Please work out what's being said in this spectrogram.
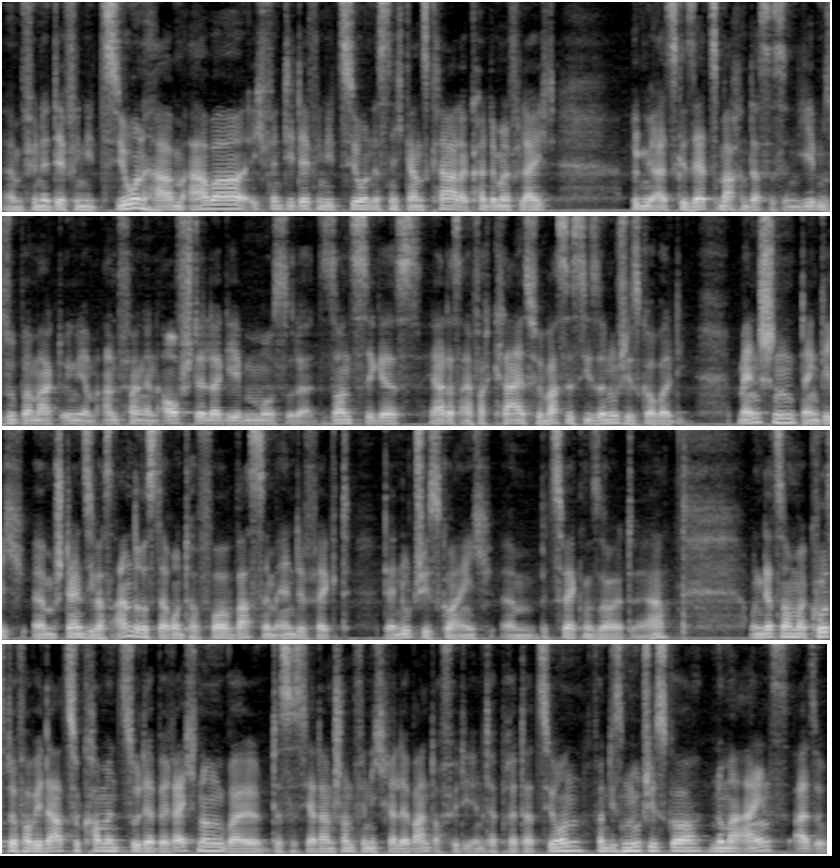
ähm, für eine Definition haben. Aber ich finde, die Definition ist nicht ganz klar. Da könnte man vielleicht irgendwie als Gesetz machen, dass es in jedem Supermarkt irgendwie am Anfang einen Aufsteller geben muss oder sonstiges, ja, dass einfach klar ist, für was ist dieser Nutri-Score, weil die Menschen, denke ich, ähm, stellen sich was anderes darunter vor, was im Endeffekt der Nutri-Score eigentlich ähm, bezwecken sollte, ja. Und jetzt nochmal kurz, bevor wir dazu kommen, zu der Berechnung, weil das ist ja dann schon, finde ich, relevant auch für die Interpretation von diesem Nutri-Score. Nummer eins, also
